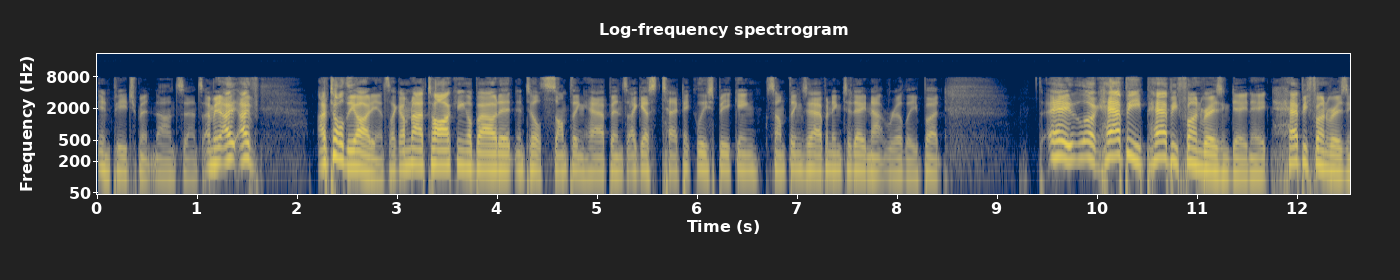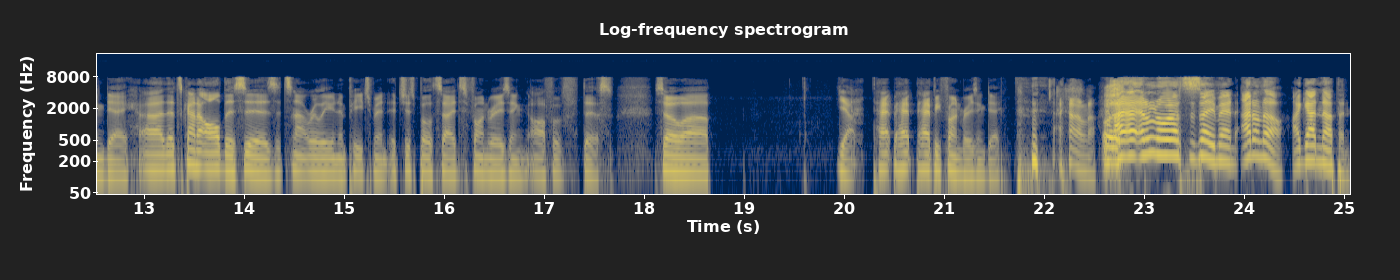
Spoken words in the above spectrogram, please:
impeachment nonsense. I mean, I, I've I've told the audience like I'm not talking about it until something happens. I guess technically speaking, something's happening today. Not really, but hey, look, happy happy fundraising day, Nate. Happy fundraising day. Uh, that's kind of all this is. It's not really an impeachment. It's just both sides fundraising off of this. So. Uh, yeah, ha- ha- happy fundraising day. I don't know. Well, I, I don't know what else to say, man. I don't know. I got nothing.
